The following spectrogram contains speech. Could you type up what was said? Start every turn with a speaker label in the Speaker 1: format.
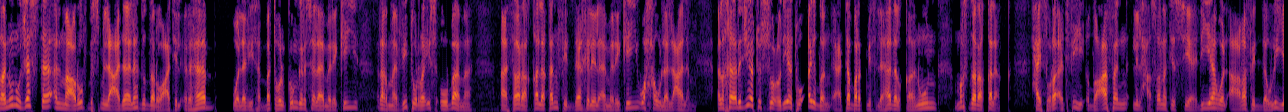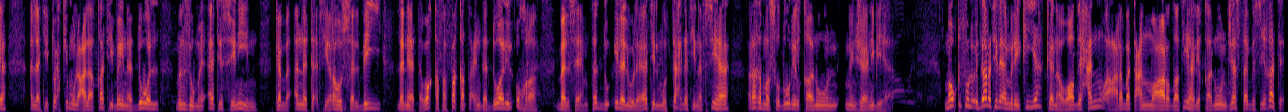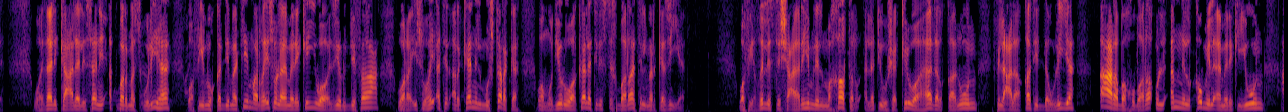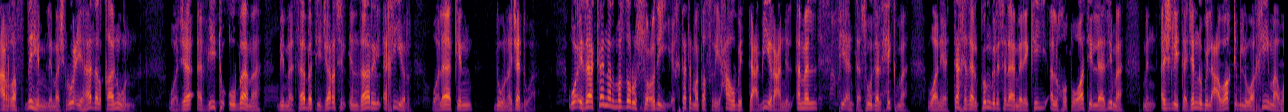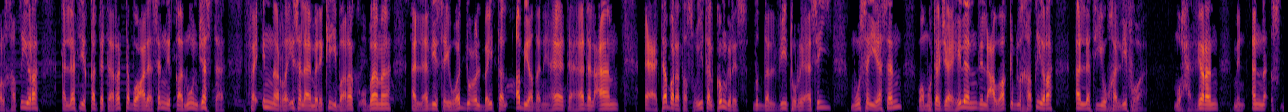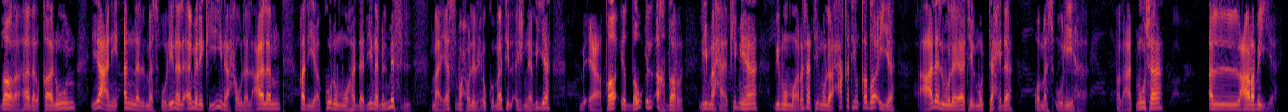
Speaker 1: قانون جستا المعروف باسم العدالة ضد رعاة الإرهاب والذي ثبته الكونغرس الأمريكي رغم فيتو الرئيس أوباما أثار قلقا في الداخل الأمريكي وحول العالم. الخارجية السعودية أيضا اعتبرت مثل هذا القانون مصدر قلق حيث رأت فيه إضعافا للحصانة السيادية والأعراف الدولية التي تحكم العلاقات بين الدول منذ مئات السنين كما أن تأثيره السلبي لن يتوقف فقط عند الدول الأخرى بل سيمتد إلى الولايات المتحدة نفسها رغم صدور القانون من جانبها. موقف الإدارة الأمريكية كان واضحا وأعربت عن معارضتها لقانون جاستا بصيغته وذلك على لسان أكبر مسؤوليها وفي مقدمتهم الرئيس الأمريكي ووزير الدفاع ورئيس هيئة الأركان المشتركة ومدير وكالة الاستخبارات المركزية. وفي ظل استشعارهم للمخاطر التي يشكلها هذا القانون في العلاقات الدولية أعرب خبراء الأمن القومي الأمريكيون عن رفضهم لمشروع هذا القانون. وجاء فيتو أوباما بمثابة جرس الإنذار الأخير ولكن دون جدوى. وإذا كان المصدر السعودي اختتم تصريحه بالتعبير عن الأمل في أن تسود الحكمة وأن يتخذ الكونغرس الأمريكي الخطوات اللازمة من أجل تجنب العواقب الوخيمة والخطيرة التي قد تترتب على سن قانون جستا فإن الرئيس الأمريكي باراك أوباما الذي سيودع البيت الأبيض نهاية هذا العام اعتبر تصويت الكونغرس ضد الفيتو الرئاسي مسيسا ومتجاهلا للعواقب الخطيرة التي يخلفها. محذرا من أن إصدار هذا القانون يعني أن المسؤولين الأمريكيين حول العالم قد يكونوا مهددين بالمثل ما يسمح للحكومات الأجنبية بإعطاء الضوء الأخضر لمحاكمها بممارسة ملاحقة قضائية على الولايات المتحدة ومسؤوليها. طلعت موسى العربية.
